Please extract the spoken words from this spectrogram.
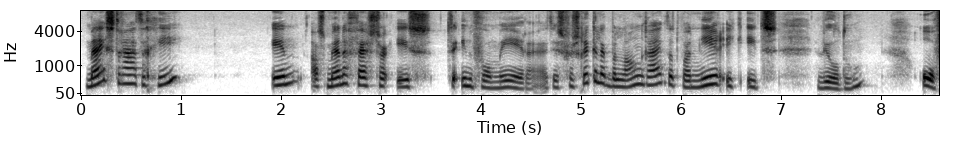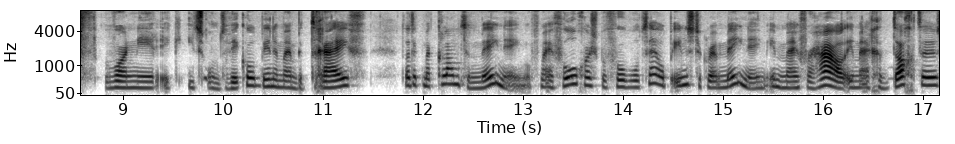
Mijn strategie in als manifester is te informeren. Het is verschrikkelijk belangrijk dat wanneer ik iets wil doen of wanneer ik iets ontwikkel binnen mijn bedrijf, dat ik mijn klanten meeneem. Of mijn volgers bijvoorbeeld hè, op Instagram meeneem in mijn verhaal, in mijn gedachten,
